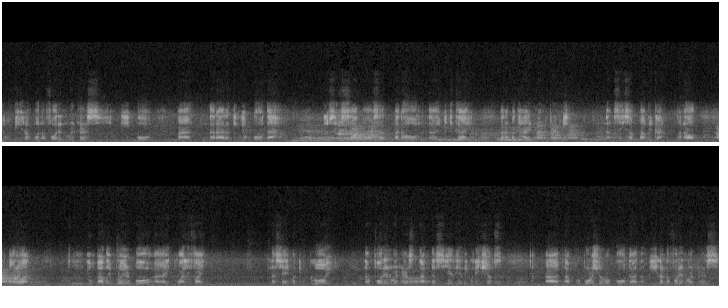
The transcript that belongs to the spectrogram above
yung bilang po ng foreign workers, hindi po ah, nararating yung quota doon sa isang ah, sa panahon na ibinigay para mag-hire ng permit ng sa isang pabrika. Ano? Pangalawa, yung bago employer po ay qualified na siya ay mag-employ ng foreign workers under CLA regulations at ang proportion or quota ng bilang ng foreign workers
